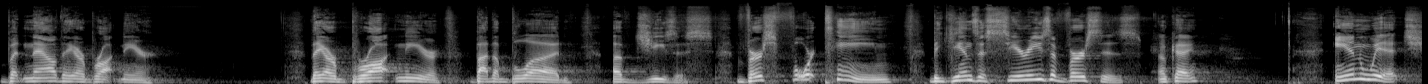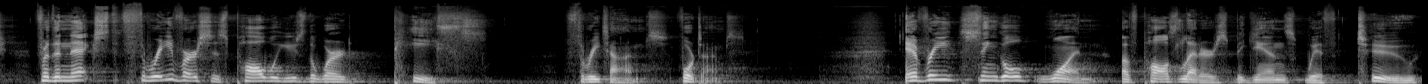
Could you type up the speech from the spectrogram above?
But now they are brought near. They are brought near by the blood of Jesus. Verse 14 begins a series of verses, okay, in which for the next three verses, Paul will use the word peace three times, four times. Every single one of Paul's letters begins with two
